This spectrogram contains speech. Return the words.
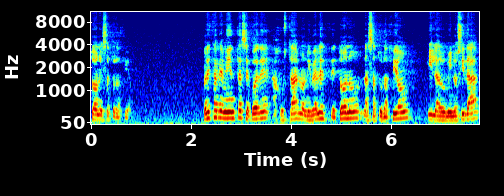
tono y saturación. Con esta herramienta se puede ajustar los niveles de tono, la saturación y la luminosidad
